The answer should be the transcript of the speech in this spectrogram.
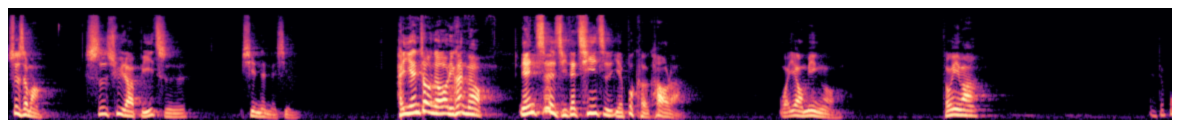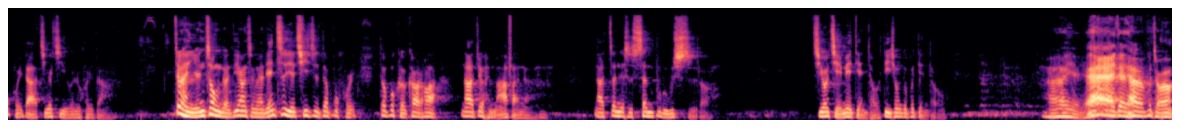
是什么？失去了彼此信任的心，很严重的哦。你看到没有？连自己的妻子也不可靠了。我要命哦！同意吗？都不回答，只有几个人回答，这很严重的地方怎么？连自己的妻子都不回都不可靠的话，那就很麻烦了。那真的是生不如死了。只有姐妹点头，弟兄都不点头。哎呀，哎，对他不走。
